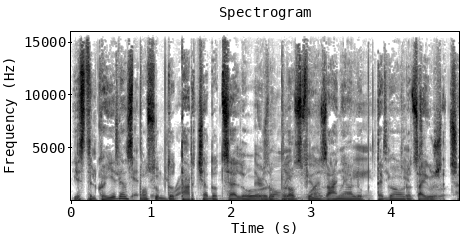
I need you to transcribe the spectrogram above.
Jest tylko jeden sposób dotarcia do celu lub rozwiązania lub tego rodzaju rzeczy.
